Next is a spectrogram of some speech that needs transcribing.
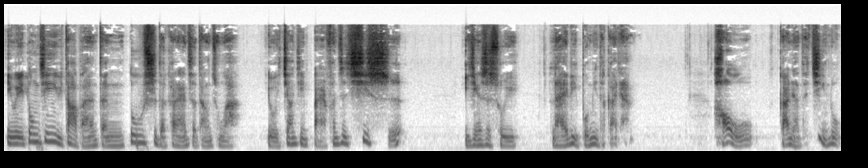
因为东京与大阪等都市的感染者当中啊，有将近百分之七十，已经是属于。来历不明的感染，毫无感染的记录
